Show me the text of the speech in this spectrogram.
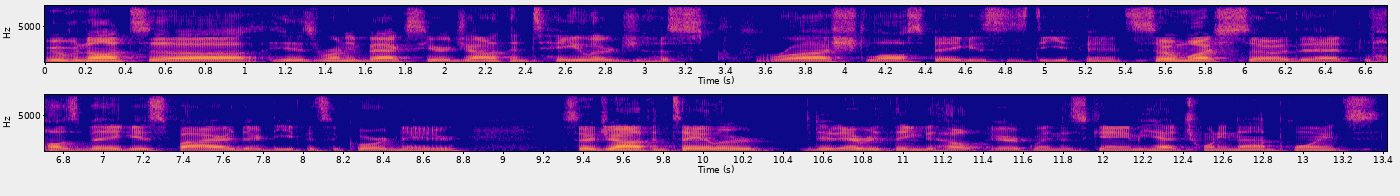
Moving on to uh, his running backs here, Jonathan Taylor just crushed Las Vegas' defense. So much so that Las Vegas fired their defensive coordinator. So Jonathan Taylor did everything to help Eric win this game. He had 29 points.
